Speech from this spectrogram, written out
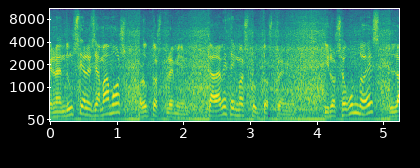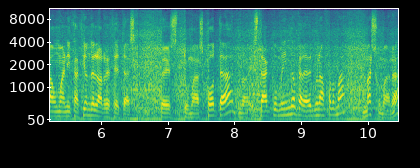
En la industria les llamamos productos premium. Cada vez hay más productos premium. Y lo segundo es la humanización de las recetas. Entonces, tu mascota está comiendo cada vez de una forma más humana.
